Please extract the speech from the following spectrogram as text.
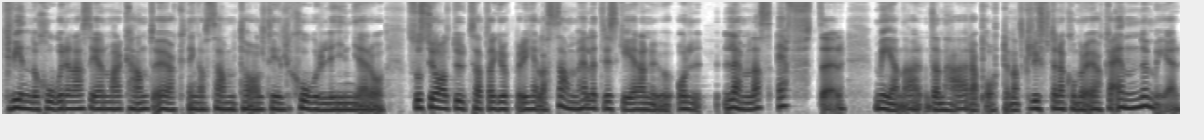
Kvinnojourerna ser en markant ökning av samtal till jourlinjer och socialt utsatta grupper i hela samhället riskerar nu att lämnas efter, menar den här rapporten. Att klyftorna kommer att öka ännu mer.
